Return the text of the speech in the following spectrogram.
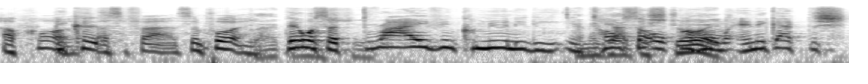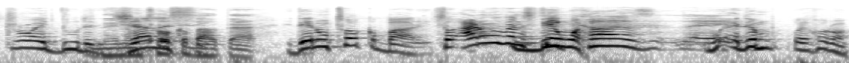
Of course, because- that's a fact. It's important. Black There Wall was a Street. thriving community in And Tulsa. Oklahoma, and it got destroyed due to And they don't jealousy. talk about that. They don't talk about it. So I don't even understand what. because Wait, them- wait, hold on.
